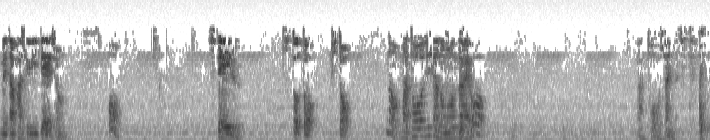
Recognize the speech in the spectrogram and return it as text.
メタファシリテーションをしている人と人の、まあ、当事者の問題をあ当者になっちゃった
